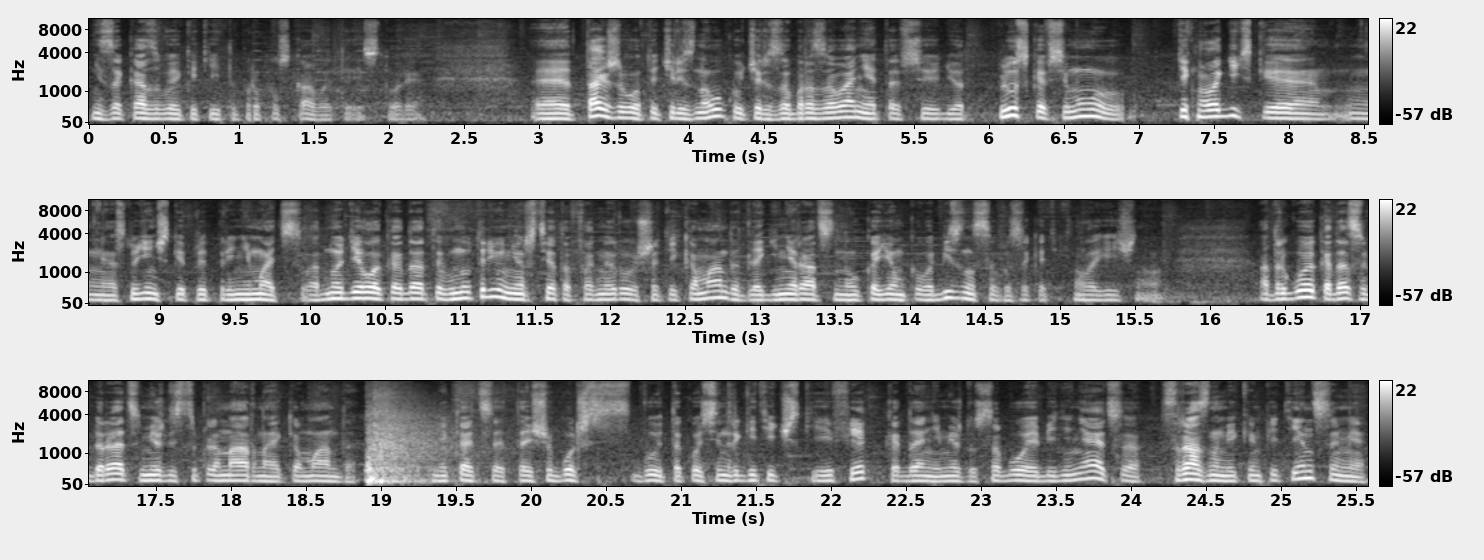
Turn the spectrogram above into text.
не заказывая какие-то пропуска в этой истории. Э, также вот и через науку, и через образование это все идет. Плюс ко всему технологическое студенческое предпринимательство. Одно дело, когда ты внутри университета формируешь эти команды для генерации наукоемкого бизнеса высокотехнологичного, а другое, когда собирается междисциплинарная команда. Мне кажется, это еще больше будет такой синергетический эффект, когда они между собой объединяются с разными компетенциями,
